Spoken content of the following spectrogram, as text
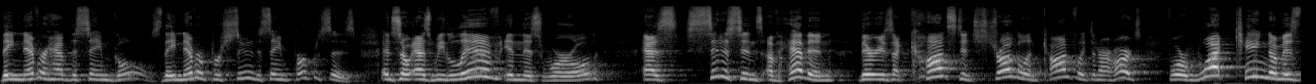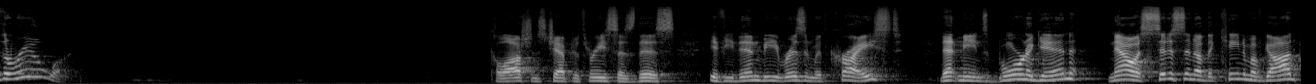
They never have the same goals. They never pursue the same purposes. And so, as we live in this world, as citizens of heaven, there is a constant struggle and conflict in our hearts for what kingdom is the real one. Colossians chapter 3 says this If ye then be risen with Christ, that means born again, now a citizen of the kingdom of God,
